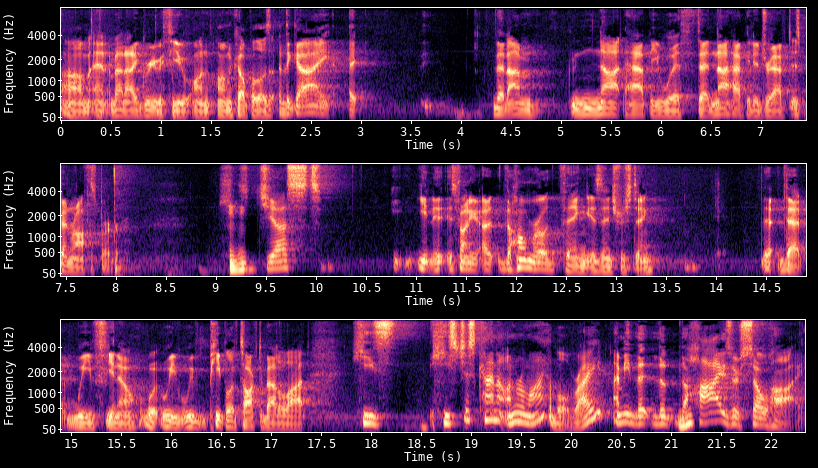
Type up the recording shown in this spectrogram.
um, and, and I agree with you on on a couple of those. The guy uh, that I'm not happy with, that not happy to draft, is Ben Roethlisberger. He's mm-hmm. just. You know, it's funny. Uh, the home road thing is interesting. That, that we've you know we, we people have talked about a lot. He's he's just kind of unreliable, right? I mean, the the, mm-hmm. the highs are so high.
